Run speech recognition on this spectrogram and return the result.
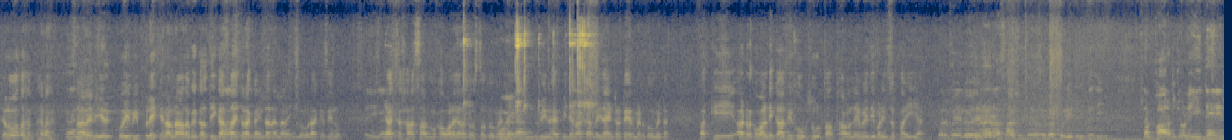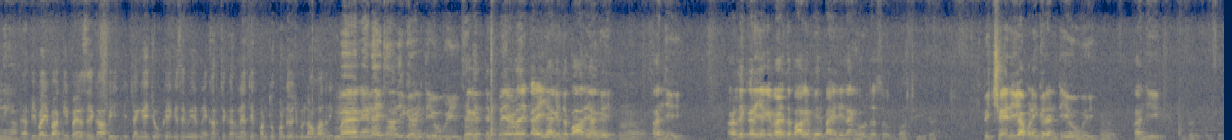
ਚਲੋ ਉਹ ਤਾਂ ਹੈਨਾ। ਸਾਰੇ ਵੀਰ ਕੋਈ ਵੀ ਭੁਲੇਖੇ ਨਾਲ ਨਾ ਤਾਂ ਕੋਈ ਗਲਤੀ ਕਰਦਾ ਇਸ ਤਰ੍ਹਾਂ ਕਹਿੰਦਾ ਤੇ ਨਾ ਹੀ ਲੋੜ ਆ ਕਿਸੇ ਨੂੰ। ਜਾਂ ਇੱਕ ਹਾਸਾ ਮਖਾਉ ਵਾਲਾ ਜਿਹੜਾ ਦੋਸਤੋ 2 ਕੋਈ ਮਿੰਟ। ਵੀਰ ਹੈਪੀ ਜਨਾ ਕਰ ਲਈਦਾ ਐਂਟਰਟੇਨਮੈਂਟ 2 ਮਿੰਟ। ਬਾਕੀ ਆਰਡਰ ਕੁਆਲਿਟੀ ਕਾਫੀ ਖੂਬਸੂਰਤ ਆ ਥਣ ਲੇਵੇ ਦੀ ਬੜੀ ਸਫ਼ਾਈ ਆ। ਫਿਰ ਵੇਖ ਲਓ ਇਹਦਾ ਰਸਾ ਸੁੱਤੇ ਉਹਦਾ ਖੁੱਲੀ ਤਰੀਕੇ ਦੀ। ਤਾਂ ਫਾਰਮ ਝੋਲੀ ਇਦਾਂ ਹੀ ਰਹਿੰਦੀਆਂ। ਹੈਪੀ ਬਾਈ ਬਾਕੀ ਪੈਸੇ ਕਾਫੀ ਚੰਗੇ ਚੋਕੇ ਕਿਸੇ ਵੀਰ ਨੇ ਖਰਚ ਕਰਨੇ ਤਿੱਪਣ ਤੁੱਪਣ ਦੇ ਵਿੱਚ ਕੋਈ ਲਾਂਭਾ ਨਹੀਂ ਮੈਂ ਕਹਿੰਦਾ ਇਹ ਥਾਂ ਦੀ ਗਾਰੰਟੀ ਹੋਊਗੀ ਇੱਥੇ ਕਿ ਤਿੱਪੇ ਅਗਲੇ ਘਰੇ ਜਾ ਕੇ ਦਪਾ ਦੇਾਂਗੇ ਹਾਂ। ਹਾਂਜੀ। ਅਗਲੇ ਘਰੇ ਜਾ ਕੇ ਬੈਠ ਦਪਾ ਕੇ ਫਿਰ ਪੈਸੇ ਲੈ ਲਾਂਗੇ ਹੋਰ ਦੱਸੋ। ਬਸ ਠੀਕ ਆ। ਪਿੱਛੇ ਦੀ ਆਪਣੀ ਗਾਰੰਟੀ ਹੋਊਗੀ। ਹਾਂ। ਹਾਂਜੀ। ਬਿਲਕੁਲ।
